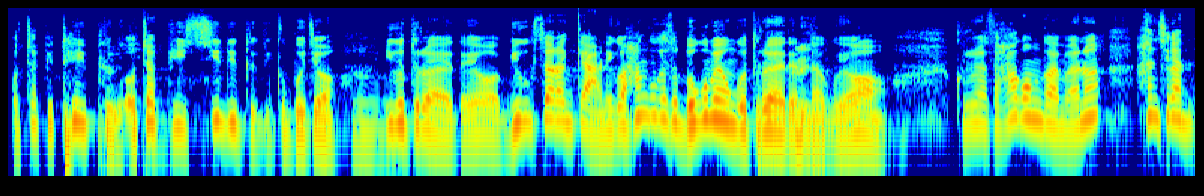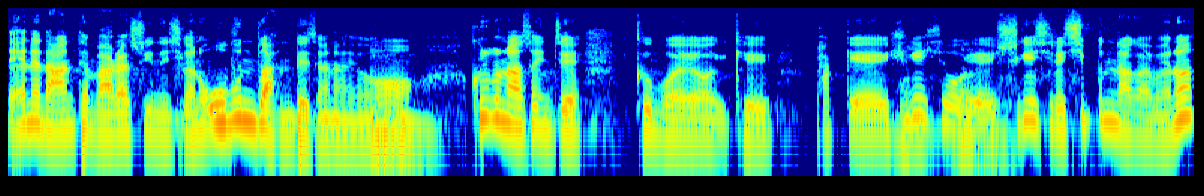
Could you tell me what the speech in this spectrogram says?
어차피 테이프, 어차피 CD 드 이거 뭐죠? 이거 들어야 돼요. 미국 사람 게 아니고 한국에서 녹음해 온 거 들어야 된다고요. 그러고 나서 학원 가면은 한 시간 내내 나한테 말할 수 있는 시간은 5분도 안 되잖아요. 그리고 나서 이제 그 뭐예요 이렇게 밖에 휴게소에 휴게실에 10분 나가면은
